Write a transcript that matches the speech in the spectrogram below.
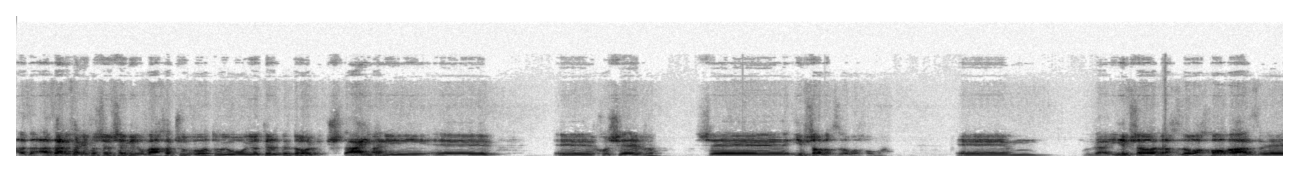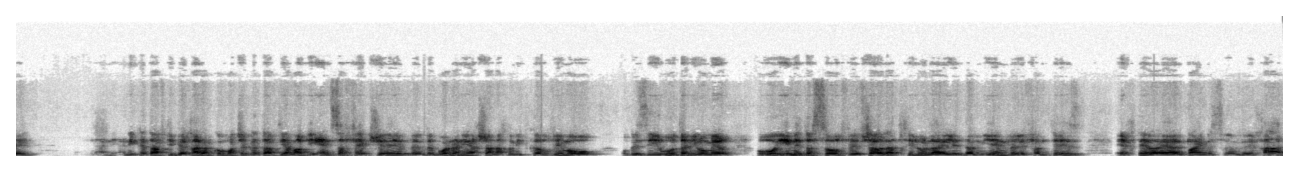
אז, אז א', אני חושב שמרווח התשובות הוא יותר גדול. שתיים, אני אה, אה, חושב שאי אפשר לחזור אחורה. אה, והאי אפשר לחזור אחורה זה... אני, אני כתבתי באחד המקומות שכתבתי, אמרתי אין ספק ש... ובוא נניח שאנחנו מתקרבים או או בזהירות אני אומר, רואים את הסוף ואפשר להתחיל אולי לדמיין ולפנטז איך תראה 2021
